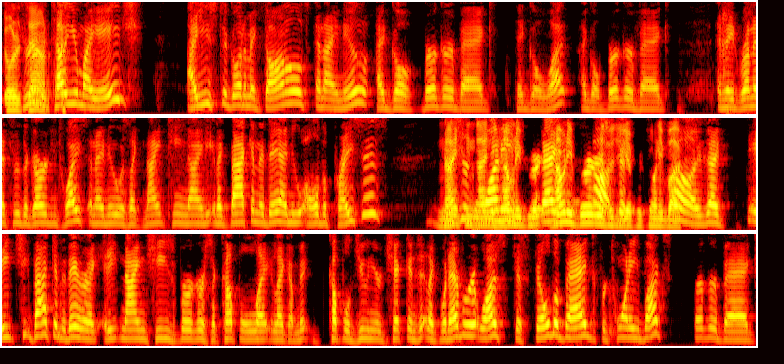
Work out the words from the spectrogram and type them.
go to Drew, town. to tell you my age, I used to go to McDonald's and I knew I'd go burger bag. They'd go, what? I go burger bag. And they'd run it through the garden twice. And I knew it was like 1990. Like back in the day, I knew all the prices. Here's your 1990. How many, bur- bag- how many burgers oh, would you get for 20 bucks? Oh, like eight. Back in the day, they were like eight, nine cheeseburgers, a couple like like a couple junior chickens, like whatever it was. Just fill the bag for 20 bucks, burger bag.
